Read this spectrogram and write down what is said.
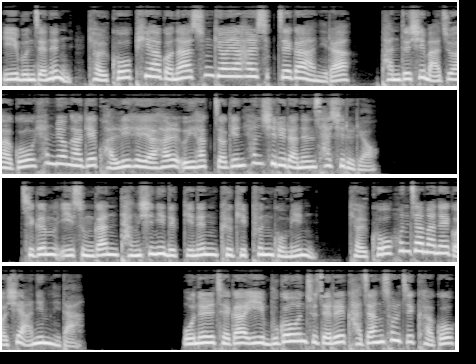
이 문제는 결코 피하거나 숨겨야 할 숙제가 아니라 반드시 마주하고 현명하게 관리해야 할 의학적인 현실이라는 사실을요. 지금 이 순간 당신이 느끼는 그 깊은 고민, 결코 혼자만의 것이 아닙니다. 오늘 제가 이 무거운 주제를 가장 솔직하고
